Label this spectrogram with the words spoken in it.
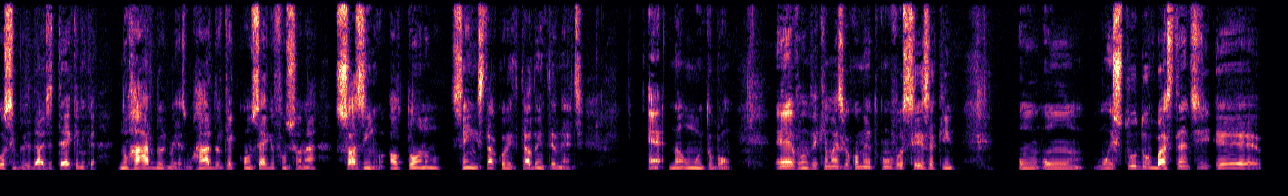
possibilidade técnica no hardware mesmo, hardware que consegue funcionar sozinho, autônomo, sem estar conectado à internet. É, não muito bom. É, vamos ver o que mais que eu comento com vocês aqui. Um, um, um estudo bastante é,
